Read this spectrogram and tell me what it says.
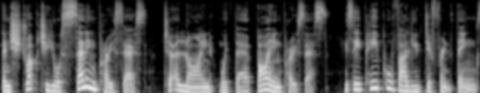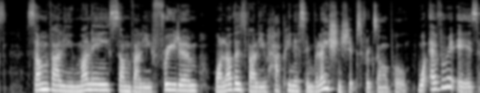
Then structure your selling process to align with their buying process. You see, people value different things. Some value money, some value freedom, while others value happiness in relationships, for example. Whatever it is,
